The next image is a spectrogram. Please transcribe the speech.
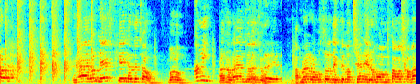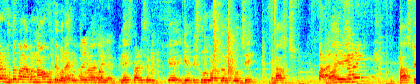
আউট হ্যাঁ এখন নেক্সট কে খেলতে চাও? বলো। আমি। আচ্ছা রায়ান চলে আসো। আপনারা অবস্থা দেখতে পাচ্ছেন এরকম অবস্থা আমার সবারই হতে পারে আবার নাও হতে পারে। আপনারা এখন নেক্সট পার্টিসিপেটকে গেমটি শুরু করার জন্য বলছি। ফার্স্ট হয়নি। ফার্স্টে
